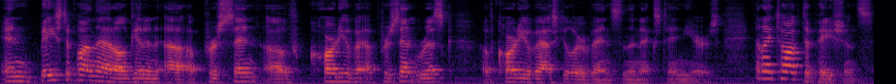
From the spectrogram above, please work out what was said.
And based upon that, I'll get an, a, a percent of cardio, a percent risk of cardiovascular events in the next 10 years. And I talk to patients.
